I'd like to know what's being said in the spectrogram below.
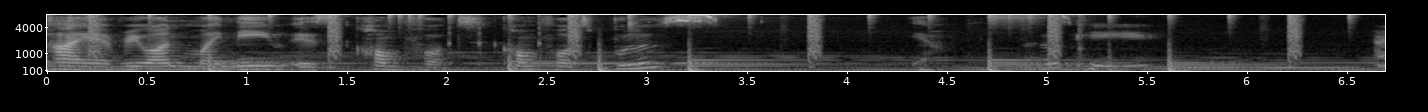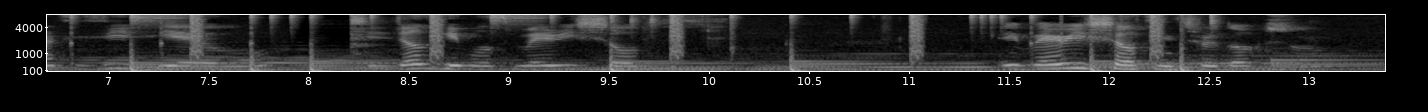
Hi everyone, my name is Comfort, Comfort Bulus. Yeah. Okay. Auntie Z is here. oh. She just gave us very short, a very short introduction.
